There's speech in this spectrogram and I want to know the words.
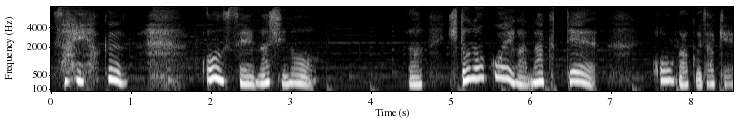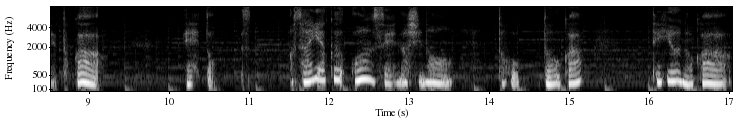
最悪、音声なしの、あ人の声がなくて音楽だけとか、えっ、と、最悪音声なしの動画っていうのが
